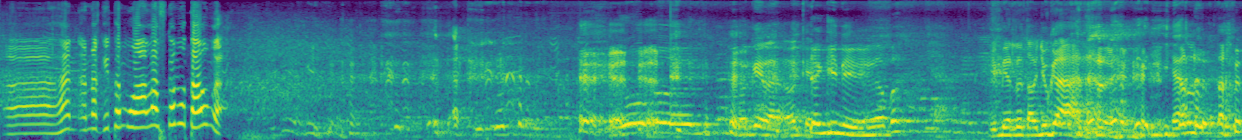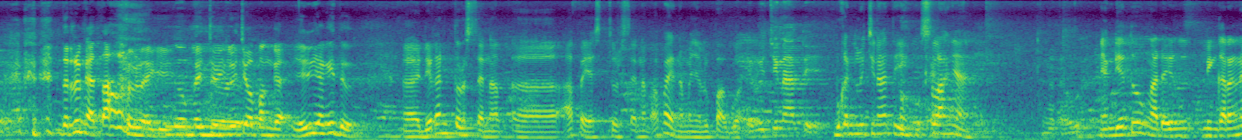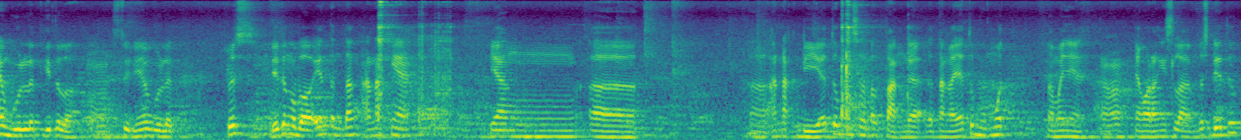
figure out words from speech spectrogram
Eh, Han, anak kita mualaf, kamu tahu nggak? Oke lah, oke. Yang gini, apa? Ya biar lu tahu juga. Ntar lu, ntar lu, ntar lu nggak tahu lagi. Lucu, lucu apa enggak. Jadi yang itu. eh, dia kan tour stand up, eh, apa ya, tour stand up apa ya namanya lupa gua. Illuminati. Bukan Lucinati, setelahnya. Enggak tahu. Yang dia tuh ngadain lingkarannya bulat gitu loh. Studionya bulat. Terus dia tuh ngebawain tentang anaknya. Yang eh, eh, anak dia tuh main sama tetangga. Tetangganya tuh Mumut namanya. Yang orang Islam. Terus dia tuh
